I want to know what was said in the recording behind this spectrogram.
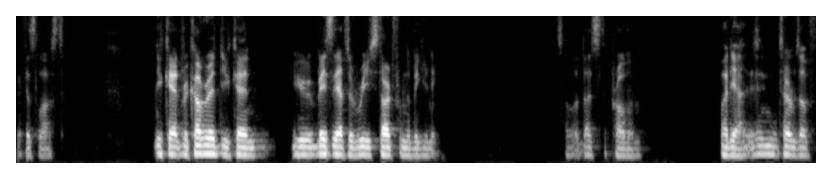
if it's lost. You can't recover it. You can. You basically have to restart from the beginning. So that's the problem. But yeah, in terms of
